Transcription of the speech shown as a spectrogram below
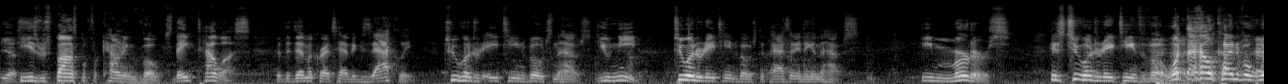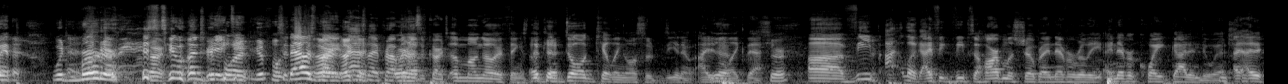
Yes. He's responsible for counting votes. They tell us that the Democrats have exactly 218 votes in the House. You need 218 votes to pass anything in the House. He murders his 218th vote. What the hell kind of a whip would murder his All right. 218th? Good point. So that was my right, that was my with House of Cards, among other things. The, Okay. the dog killing also, you know, I didn't Yeah, like that. sure. Uh, Veep, I, look, I think Veep's a harmless show, but I never really, I never quite got into it. I, I,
